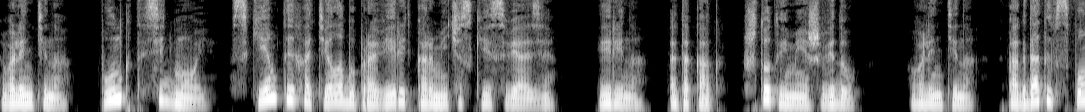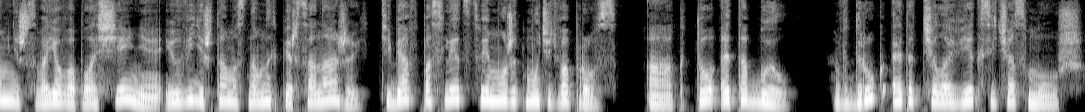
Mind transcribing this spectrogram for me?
Валентина. Пункт седьмой. С кем ты хотела бы проверить кармические связи? Ирина. Это как? Что ты имеешь в виду? Валентина. Когда ты вспомнишь свое воплощение и увидишь там основных персонажей, тебя впоследствии может мучить вопрос. А кто это был? Вдруг этот человек сейчас муж,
